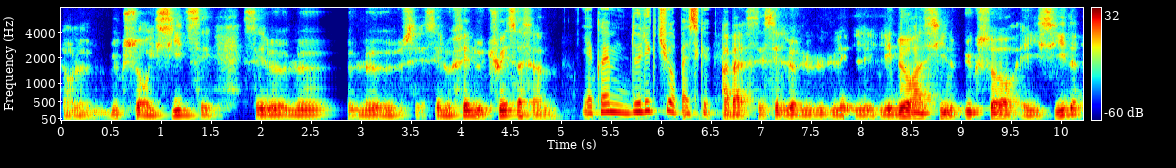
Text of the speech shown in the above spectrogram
Alors, le luxoricide, c'est le, le, le, le fait de tuer sa femme. Il y a quand même deux lectures parce que. Ah bah, c'est les, les, deux racines, uxor et icide,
